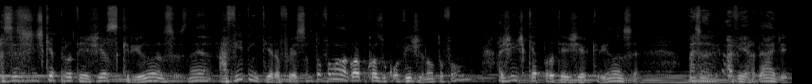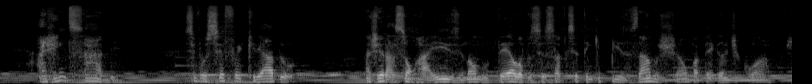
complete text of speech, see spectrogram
Às vezes a gente quer proteger as crianças, né? A vida inteira foi assim. Não estou falando agora por causa do Covid, não. Estou falando, a gente quer proteger a criança, mas a, a verdade, a gente sabe. Se você foi criado na geração raiz e não Nutella, você sabe que você tem que pisar no chão para pegar anticorpos.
